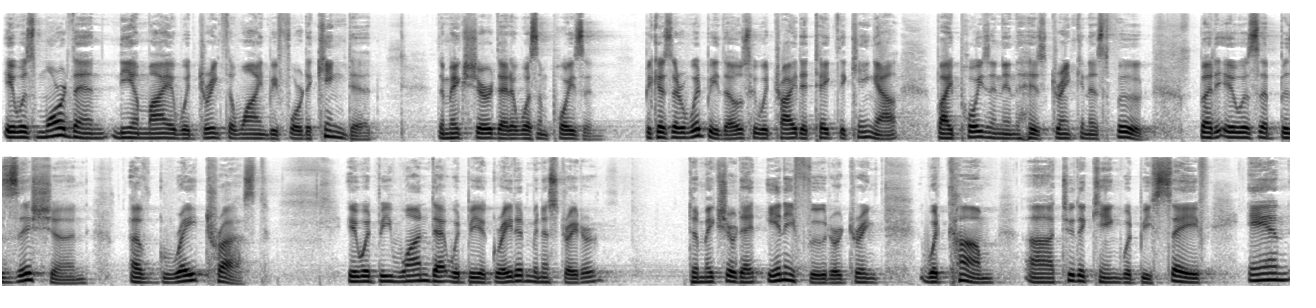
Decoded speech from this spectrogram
It was more than Nehemiah would drink the wine before the king did to make sure that it wasn't poisoned. Because there would be those who would try to take the king out by poisoning his drink and his food but it was a position of great trust. It would be one that would be a great administrator to make sure that any food or drink would come uh, to the king would be safe and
